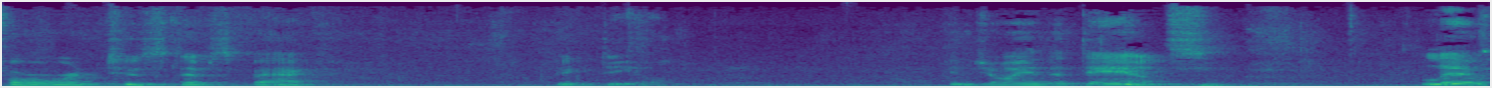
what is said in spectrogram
forward, two steps back. Big deal. Enjoy the dance. Live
